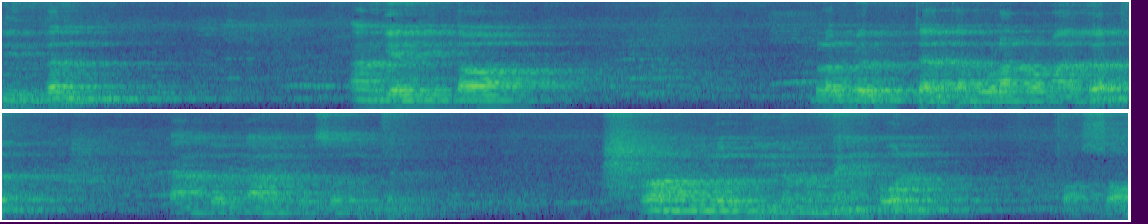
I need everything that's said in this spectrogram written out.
dinten anggen kita mlebet datang bulan Ramadan kantun kalih dosa dinten. Puluh dina meneh pun poso.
